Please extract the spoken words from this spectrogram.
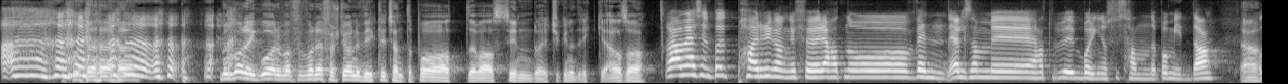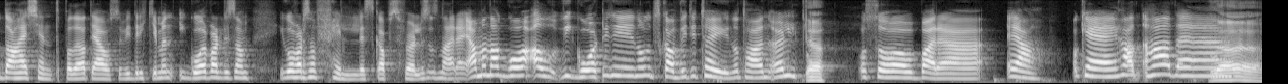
Men var det i går, var, det første gang du virkelig kjente på at det var synd å ikke kunne drikke? Altså, Ja, men jeg har kjent på det et par ganger før. Jeg har hatt noe venn... Jeg har liksom uh, hatt Borgen og Susanne på middag. Ja. Og da har jeg kjent på det at jeg også vil drikke. Men i går var det liksom I går var det sånn fellesskapsfølelse. Sånn her Ja, men da går alle Vi går til Nå skal vi til Tøyen og ta en øl. ja. Og så bare Ja, OK, ha, ha det. Ja, ja, ja.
